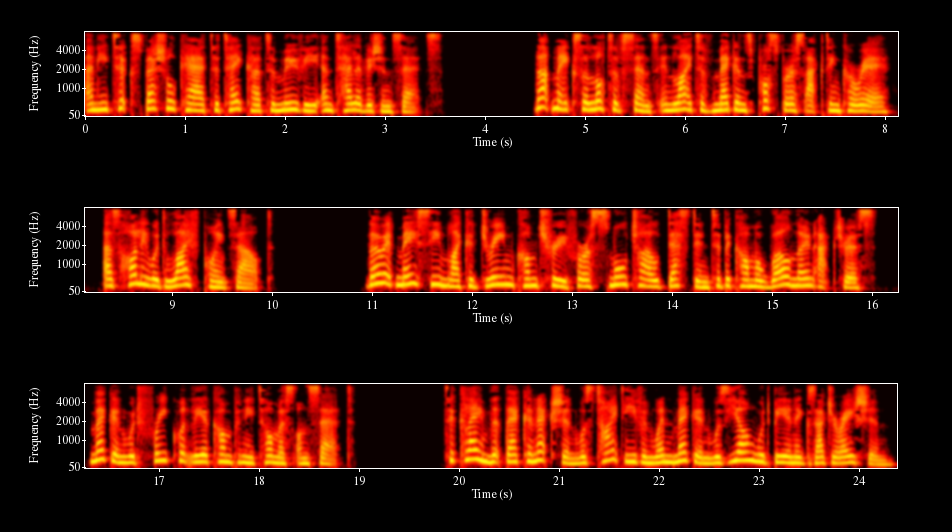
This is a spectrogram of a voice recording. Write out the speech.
and he took special care to take her to movie and television sets. That makes a lot of sense in light of Meghan's prosperous acting career, as Hollywood Life points out. Though it may seem like a dream come true for a small child destined to become a well-known actress, Meghan would frequently accompany Thomas on set. To claim that their connection was tight even when Meghan was young would be an exaggeration.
